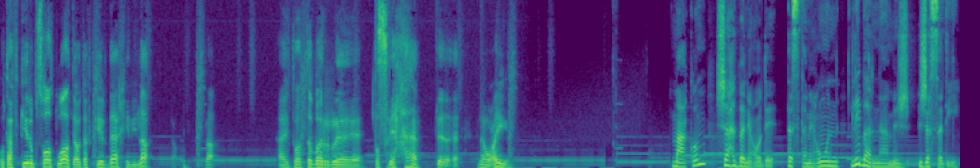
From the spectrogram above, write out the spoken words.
وتفكير بصوت واطي أو تفكير داخلي لا. لا. هاي تعتبر آه، تصريحات آه، نوعية. معكم شهد بني عودة تستمعون لبرنامج جسدي.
